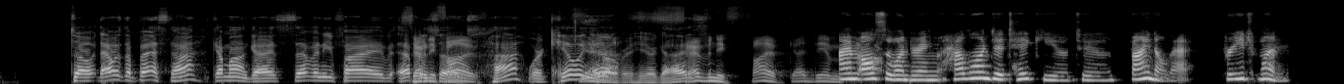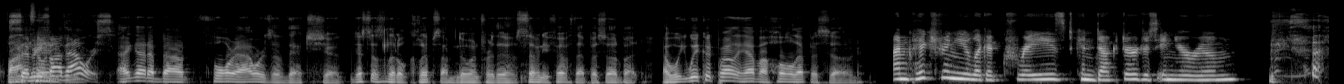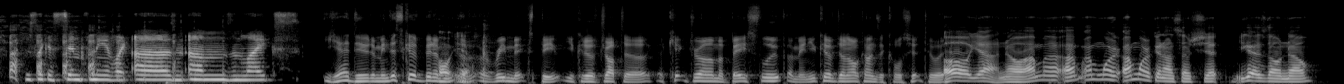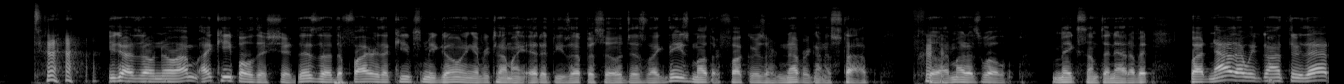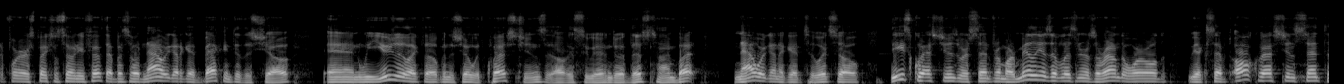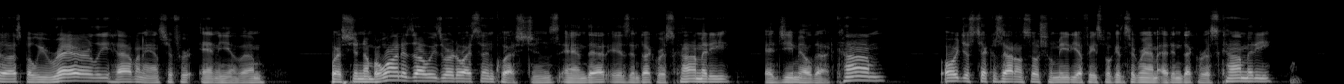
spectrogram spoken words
so that was the best huh come on guys 75 episodes 75. huh we're killing it over here guys Seventy-five, goddamn. I'm also wondering how long did it take you to find all that for each one? Finally. 75 hours. I got about four hours of that shit. Just as little clips I'm doing for the 75th episode, but uh, we, we could probably have a whole episode. I'm picturing you like a crazed conductor just in your room, just like a symphony of like uhs and ums and likes. Yeah, dude. I mean, this could have been a, Oh, a- a, remix beat. You could have dropped a, a kick drum, a bass loop. I mean, you could have done all kinds of cool shit to it. Oh yeah, no, I'm uh, I'm I'm, wor- I'm working on some shit. You guys don't know. You guys don't know. I'm I keep all this shit. There's the the fire that keeps me going every time I edit these episodes. Is like these motherfuckers are never gonna stop. So I might as well make something out of it. But now that we've gone through that for our special 75th episode, now we got to get back into the show. And we usually like to open the show with questions. Obviously, we didn't do it this time, but Now we're going to get to it. So, these questions were sent from our millions of listeners around the world. We accept all questions sent to us, but we rarely have an answer for any of them. Question number one is always where do I send questions? And that is indecorouscomedy at gmail.com. Or just check us out on social media Facebook, Instagram at Indecorous Comedy,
